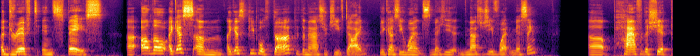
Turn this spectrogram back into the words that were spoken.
adrift in space. Uh, although I guess um, I guess people thought that the Master Chief died because he went he, the Master Chief went missing. Uh, half of the ship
